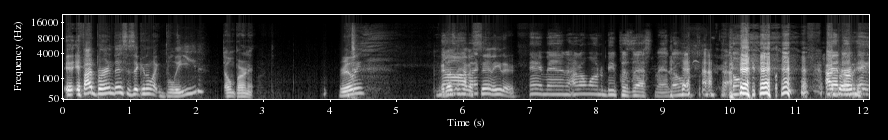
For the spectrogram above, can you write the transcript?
If I burn this, is it gonna like bleed? Don't burn it. Really? It doesn't have No, a scent either. Hey man, I don't want to be possessed, man. Don't. don't I Man, hey,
